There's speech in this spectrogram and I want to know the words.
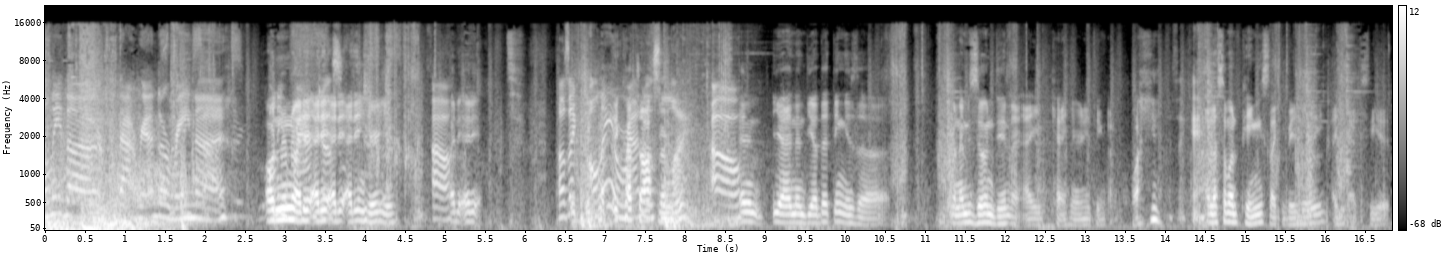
Only the that rando Reyna. Oh Only no no I didn't I didn't I didn't, I didn't hear you. Oh. I didn't, I didn't. I was like, it, only it cuts off, remember? Oh. And yeah, and then the other thing is uh, when I'm zoned in, I, I can't hear anything. I don't. Unless someone pings like visually, I can't see it.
